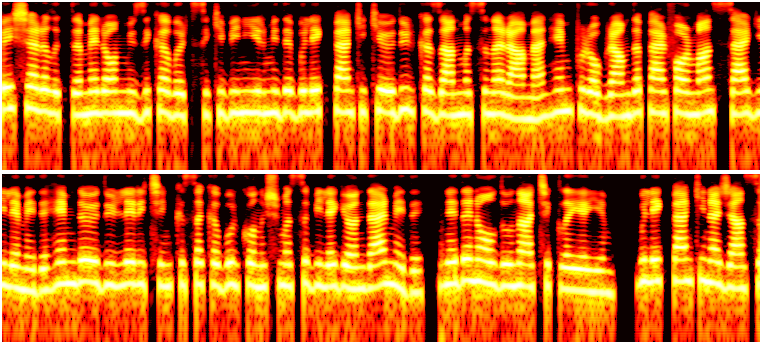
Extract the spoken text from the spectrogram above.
5 Aralık'ta Melon Music Awards 2020'de Blackpink 2 ödül kazanmasına rağmen hem programda performans sergilemedi hem de ödüller için kısa kabul konuşması bile göndermedi. Neden olduğunu açıklayayım. Blackpink'in ajansı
